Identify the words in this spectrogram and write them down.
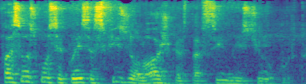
Quais são as consequências fisiológicas da síndrome do intestino curto?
